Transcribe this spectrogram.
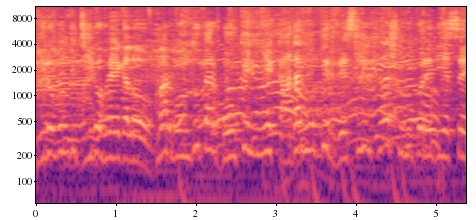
হিরো বন্ধু জিরো হয়ে গেল। আমার বন্ধু তার বউকে নিয়ে কাদার মধ্যে রেসলিং খেলা শুরু করে দিয়েছে।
